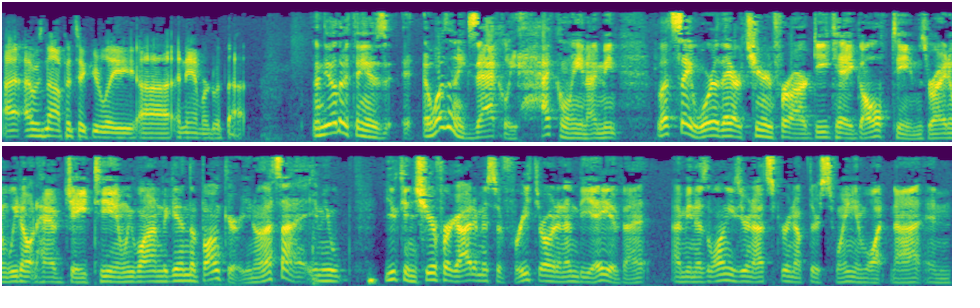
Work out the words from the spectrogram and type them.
I, I was not particularly uh, enamored with that. And the other thing is, it wasn't exactly heckling. I mean, let's say we're there cheering for our DK golf teams, right? And we don't have JT and we want him to get in the bunker. You know, that's not, I mean, you can cheer for a guy to miss a free throw at an NBA event. I mean, as long as you're not screwing up their swing and whatnot and,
